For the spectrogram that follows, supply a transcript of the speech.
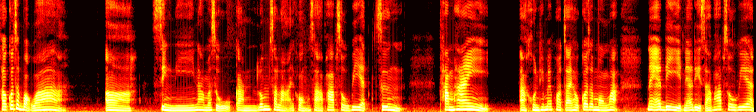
เขาก็จะบอกว่าอ่า สิ่งนี้นำมาสู่การล่มสลายของสหภาพโซเวียต ซึ่งทำให้อะคนที่ไม่พอใจเขาก็จะมองว่า ในอดีตในอดีตสหภาพโซเวียต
